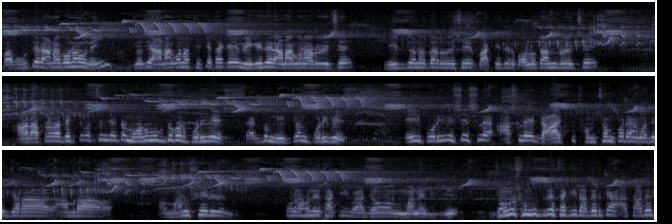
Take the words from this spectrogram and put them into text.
বা ভূতের আনাগোনাও নেই। যদি আনাগোনা থেকে থাকে, মেঘেদের আনাগোনা রয়েছে, নির্জনতা রয়েছে, পাখিদের কলতান রয়েছে। আর আপনারা দেখতে পাচ্ছেন যে একটা মনোমুগ্ধকর পরিবেশ, একদম নির্জন পরিবেশ। এই পরিবেশে আসলে আসলে গা একটু ছমছম করে আমাদের যারা, আমরা মানুষের কোলাহলে থাকি বা মানে জনসমুদ্রে থাকি, তাদেরকে, তাদের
